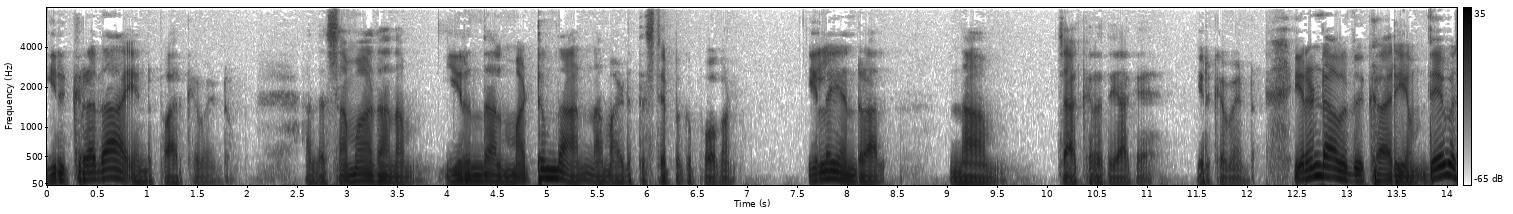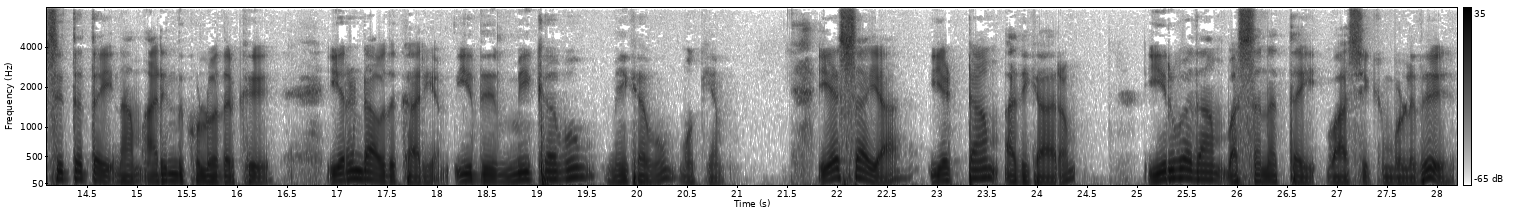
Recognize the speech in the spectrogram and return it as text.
இருக்கிறதா என்று பார்க்க வேண்டும். அந்த சமாதானம் இருந்தால் மட்டும்தான் நாம் அடுத்த ஸ்டெப்புக்கு போகணும். இல்லை என்றால் நாம் ஜாக்கிரதையாக இருக்க வேண்டும். இரண்டாவது காரியம் தேவ சித்தத்தை நாம் அறிந்து கொள்வதற்கு இரண்டாவது காரியம். இது மிகவும் மிகவும் முக்கியம். ஏசாயா எட்டாம் அதிகாரம் இருபதாம் வசனத்தை வாசிக்கும் பொழுது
